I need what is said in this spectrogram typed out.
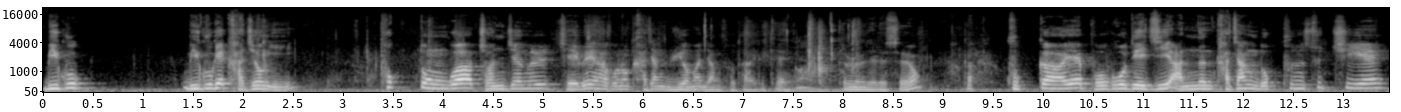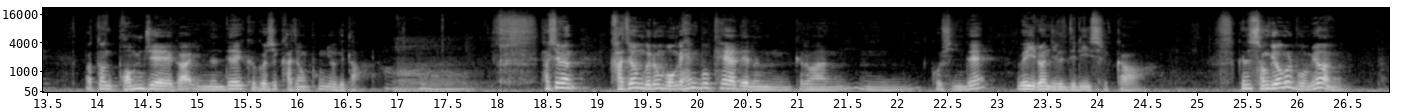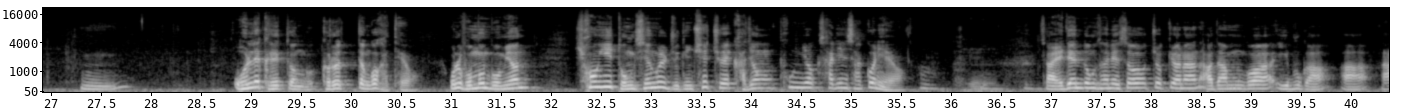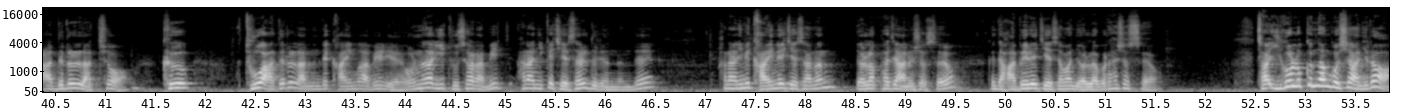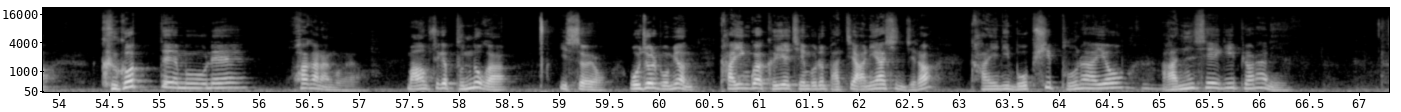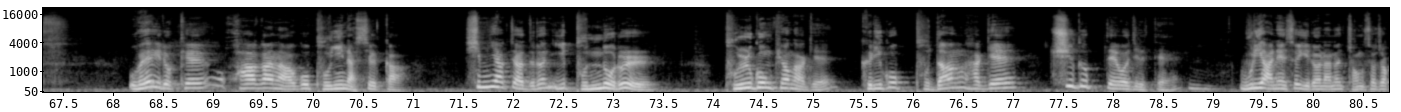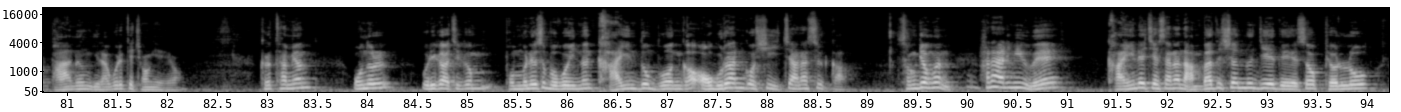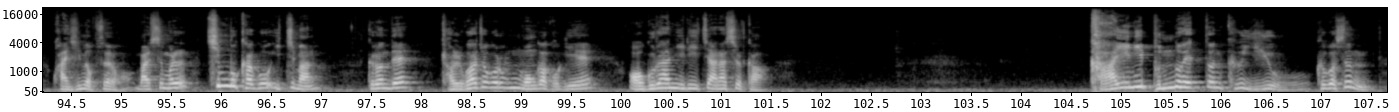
미국, 미국의 가정이 폭동과 전쟁을 제외하고는 가장 위험한 장소다. 이렇게 결론을 내렸어요. 그러니까 국가에 보고되지 않는 가장 높은 수치의 어떤 범죄가 있는데 그것이 가정폭력이다. 사실은 가정 그러면 뭔가 행복해야 되는 그러한 음, 곳인데 왜 이런 일들이 있을까? 근데 성경을 보면 음, 원래 그랬던 거, 그랬던 것 같아요. 오늘 본문 보면 형이 동생을 죽인 최초의 가정 폭력 살인 사건이에요. 자 에덴 동산에서 쫓겨난 아담과 이브가 아, 아들을 낳죠. 그 두 아들을 낳는데 가인과 아벨이에요. 어느 날 이 두 사람이 하나님께 제사를 드렸는데 하나님이 가인의 제사는 연락하지 않으셨어요. 근데 아벨의 제사만 연락을 하셨어요. 자, 이걸로 끝난 것이 아니라 그것 때문에 화가 난 거예요. 마음속에 분노가 있어요. 5절 보면 가인과 그의 재물은 받지 아니하신지라 가인이 몹시 분하여 안색이 변하니 왜 이렇게 화가 나고 분이 났을까? 심리학자들은 이 분노를 불공평하게 그리고 부당하게 취급되어질 때 우리 안에서 일어나는 정서적 반응이라고 이렇게 정의해요. 그렇다면 오늘 우리가 지금 본문에서 보고 있는 가인도 무언가 억울한 것이 있지 않았을까? 성경은 하나님이 왜 가인의 제사는 안 받으셨는지에 대해서 별로 관심이 없어요. 말씀을 침묵하고 있지만 그런데 결과적으로 뭔가 거기에 억울한 일이 있지 않았을까? 가인이 분노했던 그 이유, 그것은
